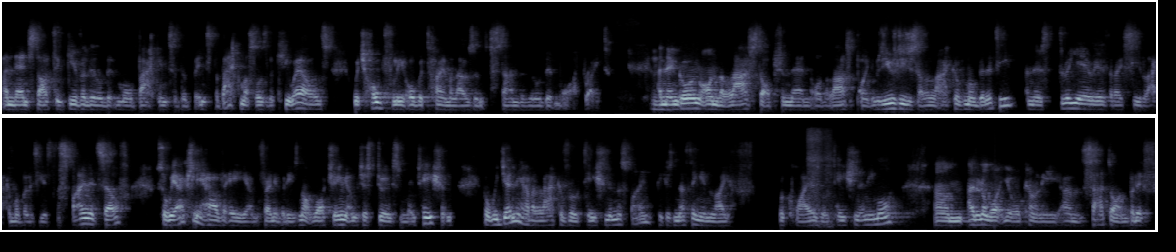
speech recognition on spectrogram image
and then start to give a little bit more back into the into the back muscles, the QLs, which hopefully over time allows them to stand a little bit more upright. Mm-hmm. And then going on the last option, then or the last point, it was usually just a lack of mobility. And there's three areas that I see lack of mobility. is the spine itself. So we actually have a um, for anybody who's not watching, I'm just doing some rotation, but we generally have a lack of rotation in the spine because nothing in life requires rotation anymore. Um, I don't know what you're currently um, sat on, but if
